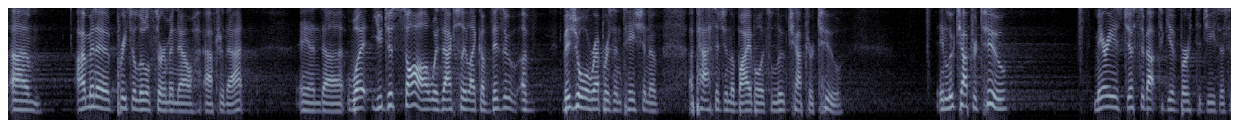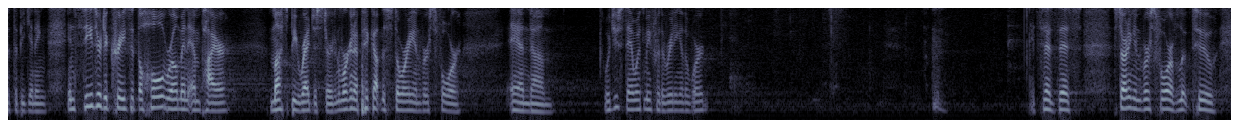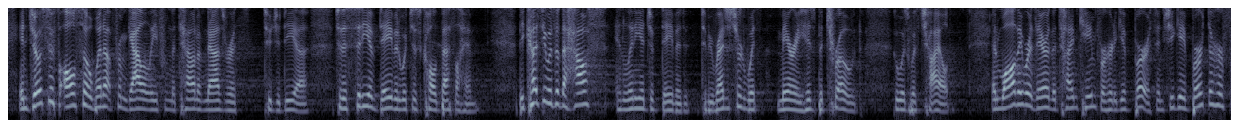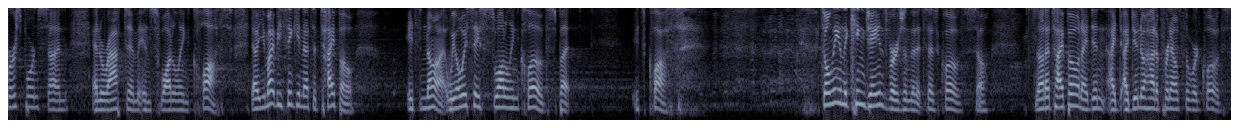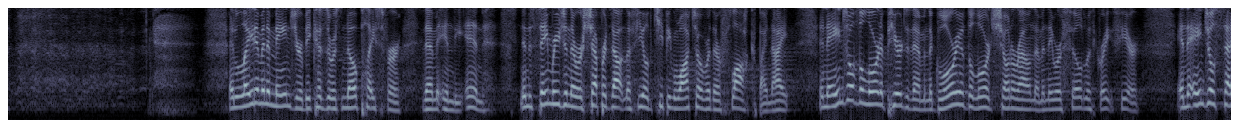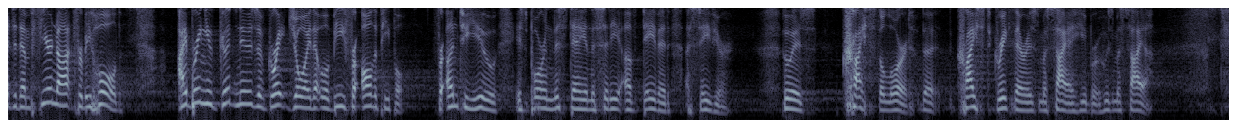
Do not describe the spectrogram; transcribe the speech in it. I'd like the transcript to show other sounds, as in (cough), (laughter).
Um, I'm going to preach a little sermon now after that. And uh, what you just saw was actually like a, visu- a visual representation of a passage in the Bible. It's Luke chapter 2. In Luke chapter 2, Mary is just about to give birth to Jesus at the beginning, and Caesar decrees that the whole Roman Empire must be registered. And we're going to pick up the story in verse 4. And um, would you stand with me for the reading of the word? It says this, starting in verse 4 of Luke 2. And Joseph also went up from Galilee, from the town of Nazareth to Judea, to the city of David, which is called Bethlehem, because he was of the house and lineage of David, to be registered with Mary, his betrothed, who was with child. And while they were there, the time came for her to give birth. And she gave birth to her firstborn son and wrapped him in swaddling cloths. Now, you might be thinking that's a typo. It's not. We always say swaddling clothes, but it's cloths. (laughs) It's only in the King James Version that it says clothes, so it's not a typo, and I, didn't, I, I do know how to pronounce the word clothes. (sighs) and laid him in a manger because there was no place for them in the inn. In the same region, there were shepherds out in the field keeping watch over their flock by night. And an angel of the Lord appeared to them, and the glory of the Lord shone around them, and they were filled with great fear. And the angel said to them, Fear not, for behold, I bring you good news of great joy that will be for all the people. For unto you is born this day in the city of David a Savior, who is Christ the Lord. The Christ Greek there is Messiah Hebrew, who's Messiah.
